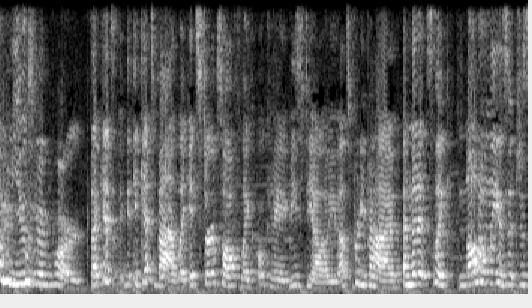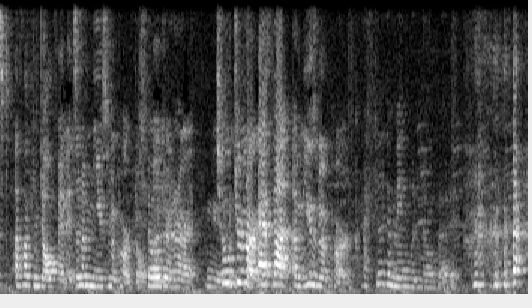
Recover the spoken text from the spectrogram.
amusement park. That gets it gets bad. Like it starts off like okay, bestiality, that's pretty bad, and then it's like not only is it just a fucking dolphin, it's an amusement park dolphin. Children are Children are at that amusement park. I feel like a man would know about it.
